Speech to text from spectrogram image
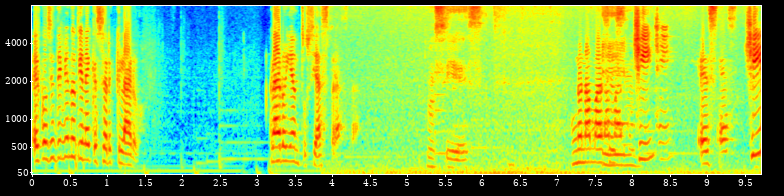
el consentimiento tiene que ser claro. Claro y entusiasta. Así es. No nada más Y- es chi, es chi.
